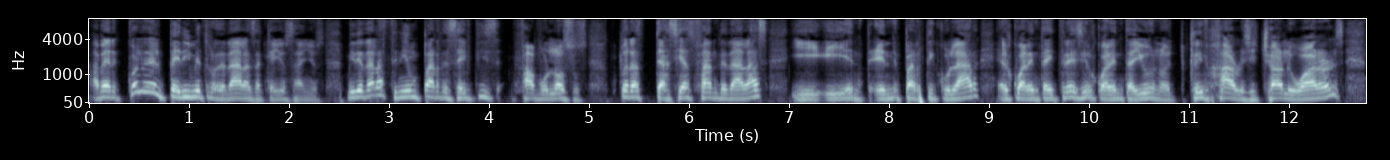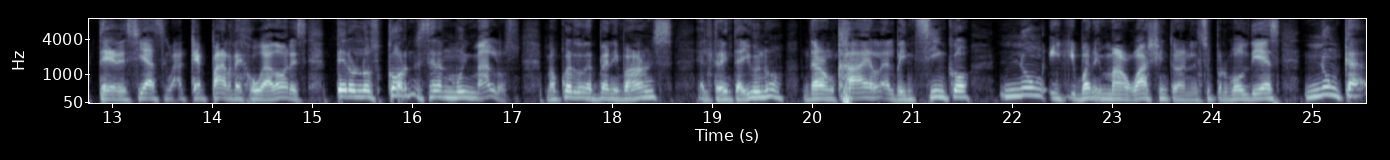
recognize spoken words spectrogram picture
A ver, ¿cuál era el perímetro de Dallas aquellos años? Mire, Dallas tenía un par de safeties fabulosos. Tú eras, te hacías fan de Dallas y, en, particular el 43 y el 41, Cliff Harris y Charlie Waters, te decías, qué par de jugadores, pero los corners eran muy malos. Me acuerdo de Benny Barnes, el 31, Darren Kyle, el 25, y, bueno, y Mark Washington en el Super Bowl 10, nunca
